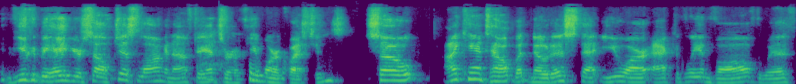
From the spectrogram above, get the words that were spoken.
If you could behave yourself just long enough to answer a few more questions. So, I can't help but notice that you are actively involved with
